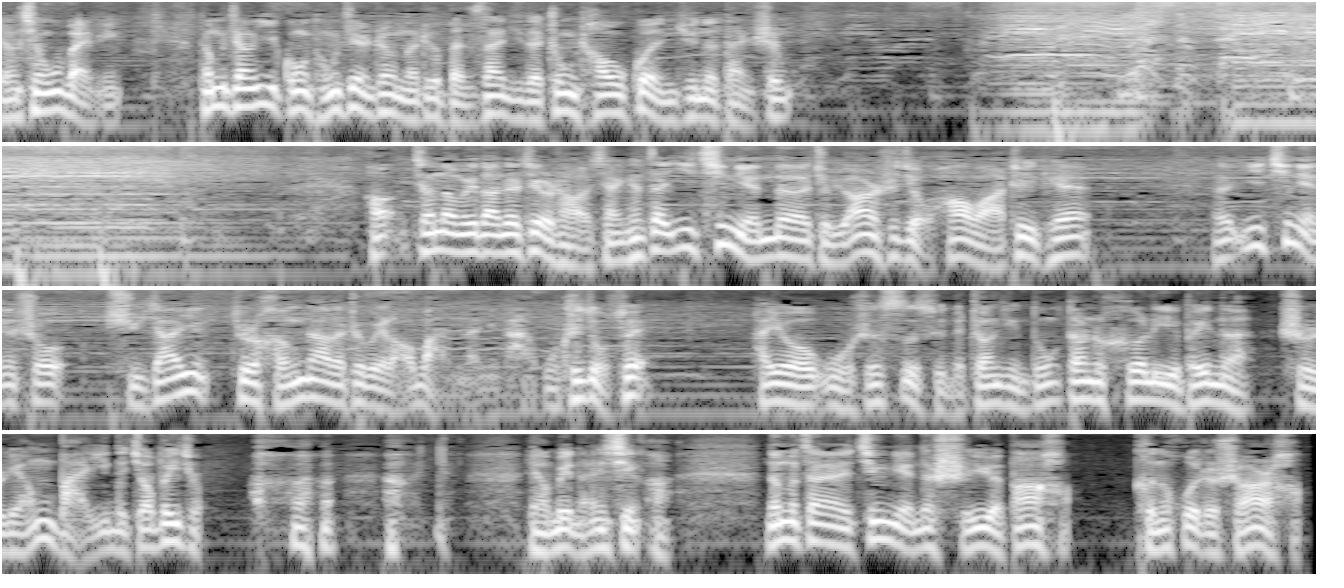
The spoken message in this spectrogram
两千五百名。那么将一共同见证呢这个本赛季的中超冠军的诞生。好，江南为大家介绍一下，你看，在一七年的九月二十九号啊，这一天，呃，一七年的时候，许家印就是恒大的这位老板呢，你看五十九岁。还有五十四岁的张近东，当时喝了一杯呢，是两百亿的交杯酒，两位男性啊。那么在今年的十一月八号，可能或者十二号，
